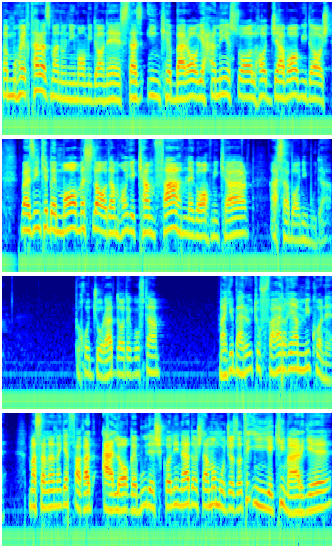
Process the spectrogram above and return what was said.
و محقتر از من و نیما می‌دانست از اینکه برای همه سوالها جوابی داشت و از اینکه به ما مثل آدمهای کم فهم نگاه می‌کرد عصبانی بودم. به خود جرأت داده گفتم مگه برای تو فرقی هم می‌کنه؟ مثلا اگه فقط علاقه بود اشکالی نداشت اما مجازات این یکی مرگه؟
